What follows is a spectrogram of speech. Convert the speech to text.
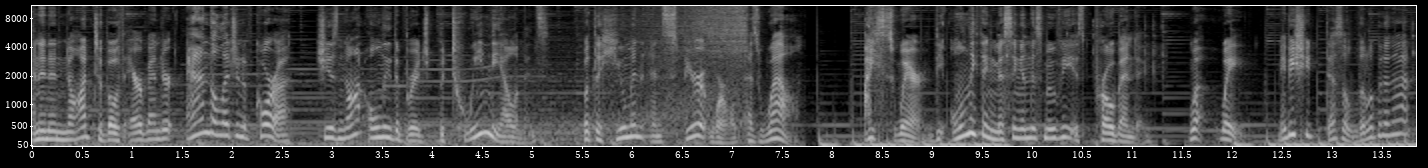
And in a nod to both Airbender and the Legend of Korra, she is not only the bridge between the elements, but the human and spirit world as well. I swear, the only thing missing in this movie is pro bending. Well, wait, maybe she does a little bit of that?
